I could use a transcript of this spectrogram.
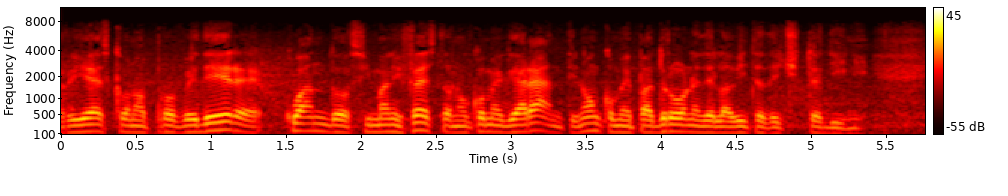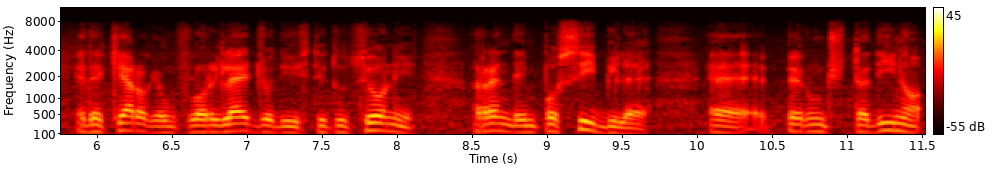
riescono a provvedere quando si manifestano come garanti, non come padrone della vita dei cittadini. Ed è chiaro che un florileggio di istituzioni rende impossibile eh, per un cittadino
